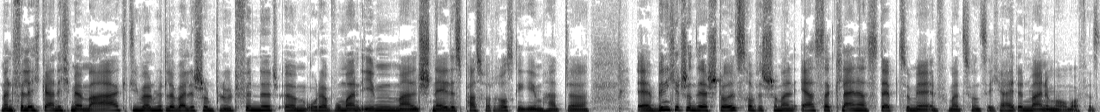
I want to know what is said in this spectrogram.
man vielleicht gar nicht mehr mag, die man mittlerweile schon blöd findet ähm, oder wo man eben mal schnell das Passwort rausgegeben hat. Da äh, bin ich jetzt schon sehr stolz drauf. Ist schon mal ein erster kleiner Step zu mehr Informationssicherheit in meinem Homeoffice.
